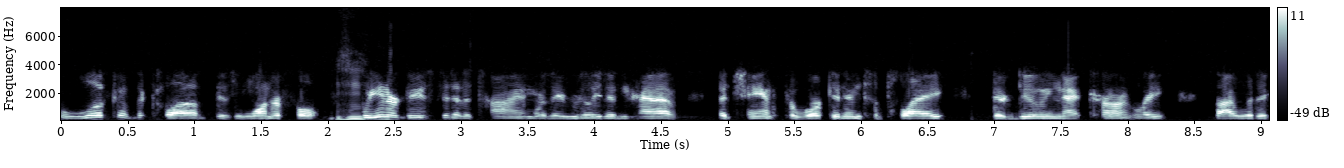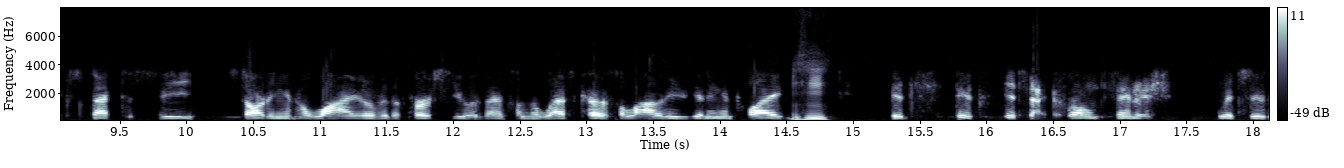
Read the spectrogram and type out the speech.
look of the club is wonderful. Mhm. We introduced it at a time where they really didn't have a chance to work it into play. They're doing that currently. So I would expect to see starting in Hawaii over the first few events on the West Coast, a lot of these getting in play. hmm It's it's it's that chrome finish, which is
